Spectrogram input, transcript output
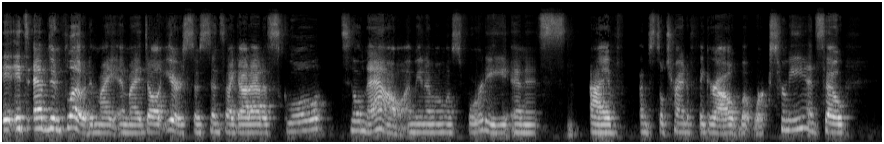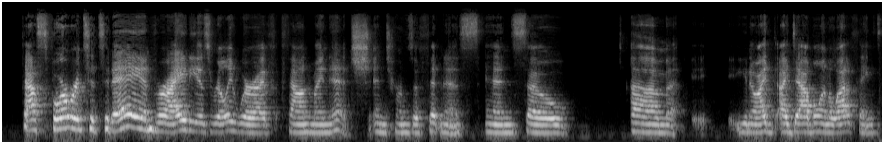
it, it's ebbed and flowed in my in my adult years. So since I got out of school till now, I mean, I'm almost 40, and it's I've I'm still trying to figure out what works for me. And so fast forward to today and variety is really where I've found my niche in terms of fitness. And so um, you know, I, I dabble in a lot of things.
